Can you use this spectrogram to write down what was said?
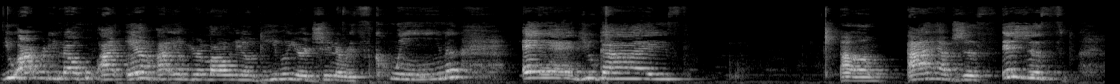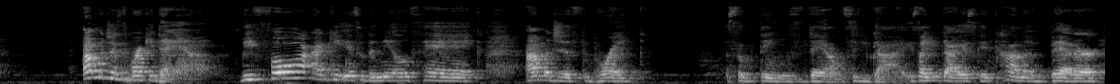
you already know who I am. I am your long nail diva, your generous queen. And you guys, um, I have just, it's just, I'm going to just break it down. Before I get into the nail tag, I'm going to just break some things down to you guys so you guys can kind of better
